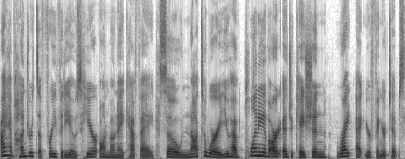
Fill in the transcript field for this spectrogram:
I have hundreds of free videos here on Monet Cafe, so not to worry. You have plenty of art education right at your fingertips.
